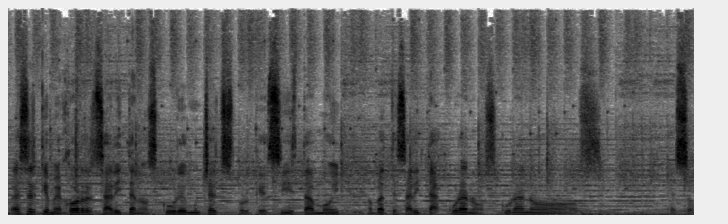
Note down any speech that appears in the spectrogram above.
Voy a hacer que mejor Sarita nos cure, muchachos, porque sí está muy... No, espérate, Sarita, cúranos, cúranos. Eso.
